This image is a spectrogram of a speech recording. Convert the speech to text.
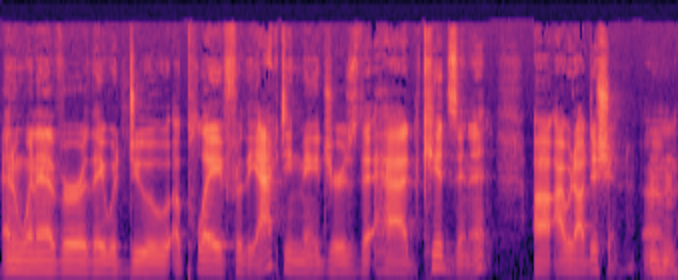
and whenever they would do a play for the acting majors that had kids in it, uh, I would audition. Um,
